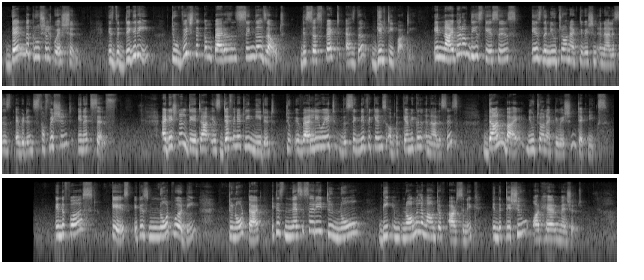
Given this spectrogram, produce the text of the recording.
Then the crucial question is the degree to which the comparison singles out the suspect as the guilty party. In neither of these cases is the neutron activation analysis evidence sufficient in itself. Additional data is definitely needed to evaluate the significance of the chemical analysis done by neutron activation techniques. In the first case, it is noteworthy to note that it is necessary to know the normal amount of arsenic in the tissue or hair measured.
